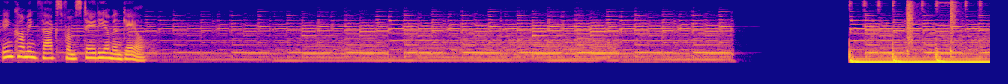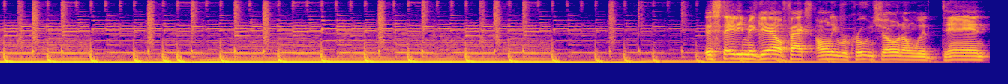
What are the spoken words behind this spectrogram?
Incoming facts from Stadium and Gale. It's Stadium Miguel, facts only recruiting show, and I'm with Dan,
